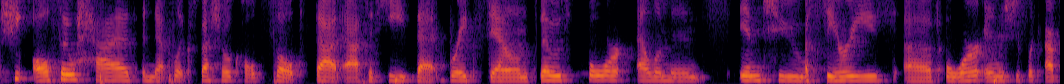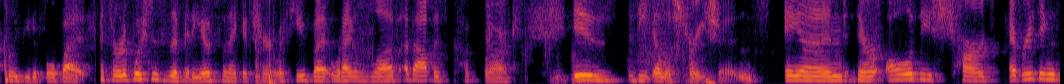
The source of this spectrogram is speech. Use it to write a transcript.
she also has a Netflix special called Salt, Fat, Acid, Heat that breaks down those four elements into a series of four. And it's just like absolutely beautiful. But I sort of wish this is a video so that I could share it with you. But what I love about this cookbook is the illustrations. And there are all of these charts. Everything's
